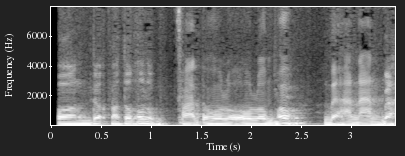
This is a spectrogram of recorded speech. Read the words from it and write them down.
Pondok Fatul Ulum. Fathul Ulum. Oh. Bahanan. Mbah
